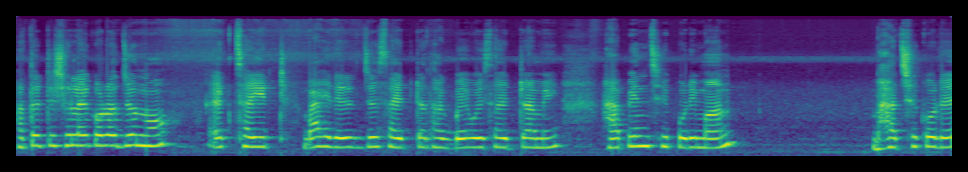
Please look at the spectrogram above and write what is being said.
হাতাটি সেলাই করার জন্য এক সাইড বাইরের যে সাইডটা থাকবে, ওই সাইডটা আমি হাফ ইঞ্চি পরিমাণ ভাঁজ করে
